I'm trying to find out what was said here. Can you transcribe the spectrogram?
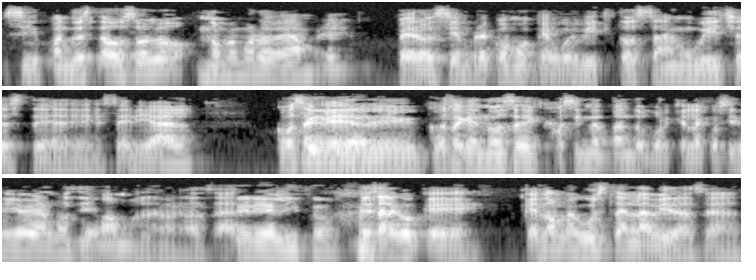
sí, cuando he estado solo, no me muero de hambre, pero siempre como que huevitos, sándwich, este, cereal, cosa que, cosa que no se cocina tanto, porque la cocina y yo ya nos llevamos, la verdad, o sea, Cerealito. es algo que, que no me gusta en la vida, o sea,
